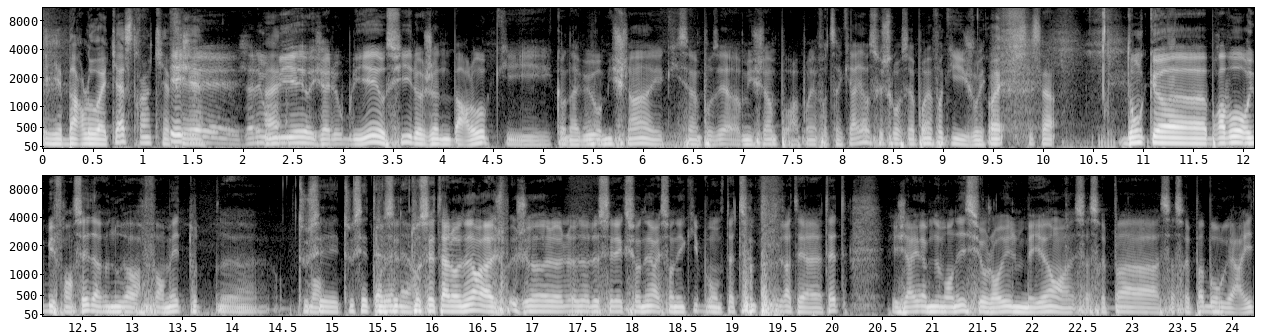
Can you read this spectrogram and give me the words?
Et Barlow à Castres, hein, qui a et fait. j'ai- j'allais Ouais. oublier, j'allais oublier aussi le jeune Barlow qui qu'on a vu au Michelin et qui s'est imposé au Michelin pour la première fois de sa carrière parce que je trouve que c'est la première fois qu'il y jouait. Ouais, c'est ça. Donc euh, bravo au rugby français de nous avoir formé toutes, euh, tous, Bon. ces, tous talonneurs. tous ces talonneurs. Je, je- le, le sélectionneur et son équipe vont peut-être un peu gratter à la tête et j'arrive à me demander si aujourd'hui le meilleur euh, ça serait pas ça serait pas Bourgarit,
